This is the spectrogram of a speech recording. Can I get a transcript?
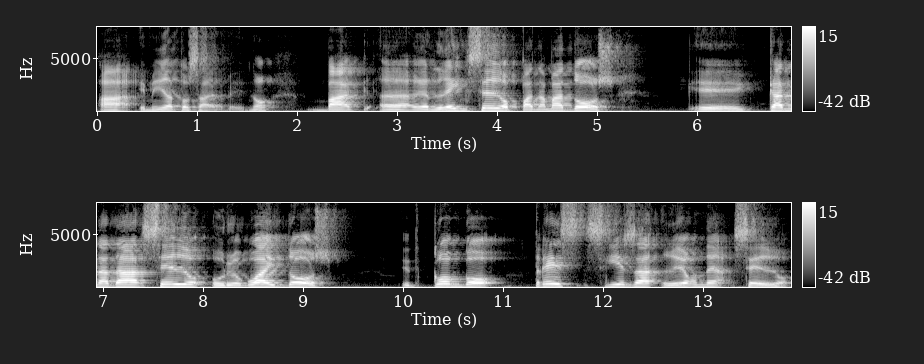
a Emiratos Árabes, ¿no? Bahrein 0, Panamá 2, eh, Canadá 0, Uruguay 2, eh, Congo 3, Sierra Leona 0,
